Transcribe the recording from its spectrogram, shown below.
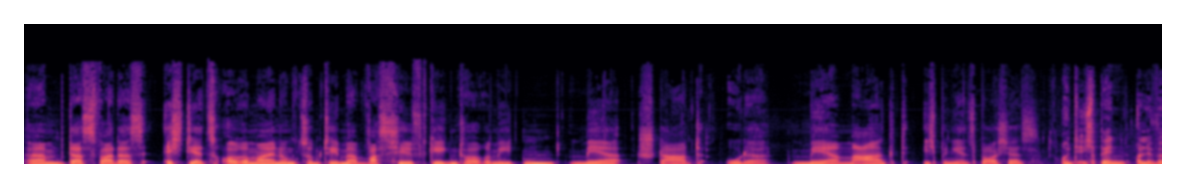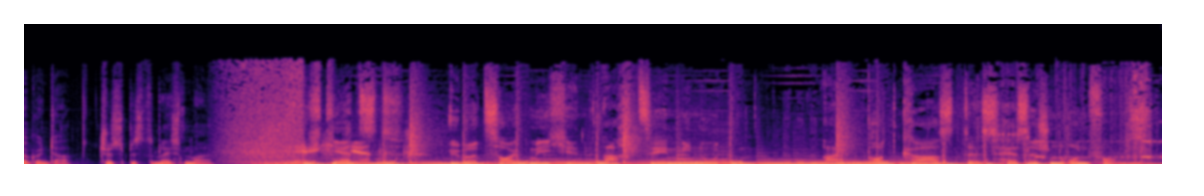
Ähm, das war das Echt jetzt eure Meinung zum Thema, was hilft gegen teure Mieten? Mehr Staat oder mehr Markt? Ich bin Jens Borchers. Und ich bin Oliver Günther. Tschüss, bis zum nächsten Mal. Echt jetzt? Überzeug mich in 18 Minuten. Ein Podcast des Hessischen Rundfunks.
